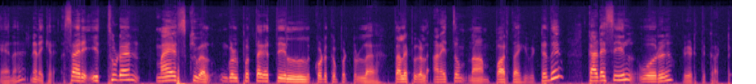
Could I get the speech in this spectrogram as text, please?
என நினைக்கிறேன். சரி இத்துடன் MySQL உங்கள் புத்தகத்தில் கொடுக்கப்பட்டுள்ள தலைப்புகள் அனைத்தும் நாம் பார்த்தாகிவிட்டது. கடைசியில் ஒரு எடுத்துக்காட்டு.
